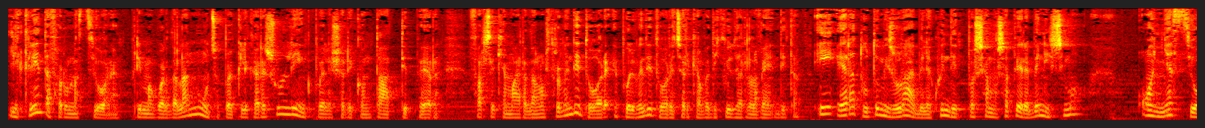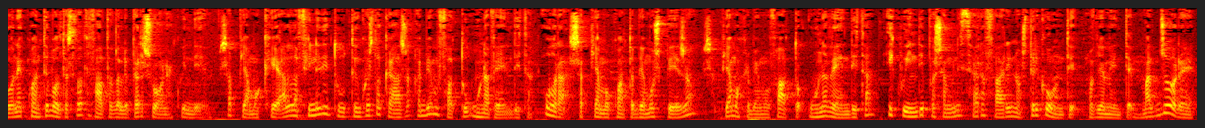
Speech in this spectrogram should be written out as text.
il cliente a fare un'azione, prima guardare l'annuncio, poi cliccare sul link, poi lasciare i contatti per farsi chiamare dal nostro venditore e poi il venditore cercava di chiudere la vendita. E era tutto misurabile, quindi possiamo sapere benissimo ogni azione quante volte è stata fatta dalle persone, quindi sappiamo che alla fine di tutto in questo caso abbiamo fatto una vendita. Ora sappiamo quanto abbiamo speso, sappiamo che abbiamo fatto una vendita e quindi possiamo iniziare a fare i nostri conti. Ovviamente maggiore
